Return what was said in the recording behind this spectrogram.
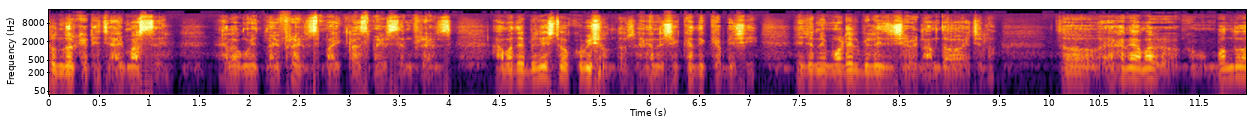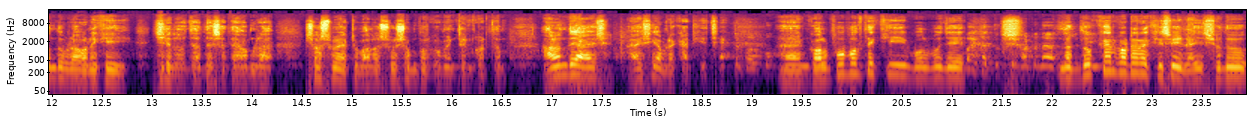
সুন্দর কেটেছে আই মাসে along with my friends my classmates and friends আমাদের ভিলেজটাও খুবই সুন্দর, এখানে শিক্ষা দীক্ষা বেশি, এই জন্য মডেল ভিলেজ হিসেবে নাম দেওয়া হয়েছিল। তো এখানে আমার বন্ধু বান্ধবরা অনেকেই ছিল যাদের সাথে আমরা সবসময় একটা ভালো সুসম্পর্ক মেনটেন করতাম। আনন্দে আয়েস আমরা কাটিয়েছি। গল্প? বলতে কি বলব যে না দুঃখের ঘটনা কিছুই নাই শুধু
